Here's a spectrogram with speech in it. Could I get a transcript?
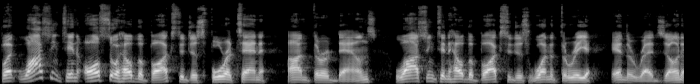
but Washington also held the Bucs to just 4 of 10 on third downs. Washington held the Bucs to just 1 of 3 in the red zone.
